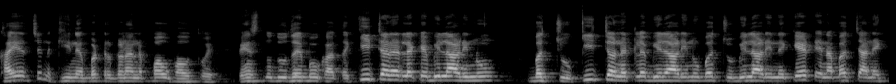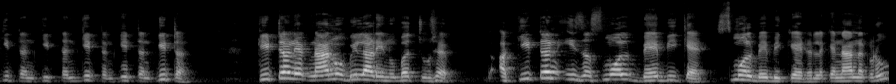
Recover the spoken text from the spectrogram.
ખાઈએ જ છે ને ઘી ને બટર ઘણાને બહુ ભાવતું હોય. ભેંસનું દૂધ એ બહુ ખાતા. કીટન એટલે કે બિલાડીનું બચ્ચું. કીટન એટલે બિલાડીનું બચ્ચું. બિલાડીને કેટ, એના બચ્ચાને kitten kitten kitten kitten kitten. Kitten એક નાનું બિલાડીનું બચ્ચું છે. A kitten is a small baby cat small baby cat એટલે કે નાનકડું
